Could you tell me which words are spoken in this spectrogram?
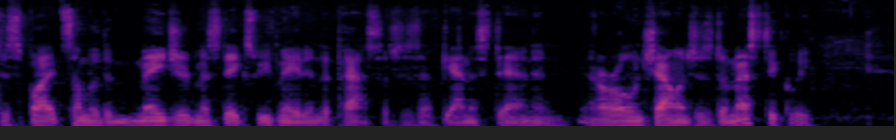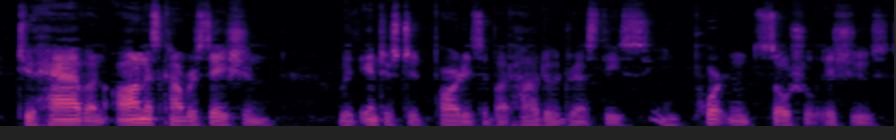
despite some of the major mistakes we've made in the past, such as Afghanistan and, and our own challenges domestically, to have an honest conversation with interested parties about how to address these important social issues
